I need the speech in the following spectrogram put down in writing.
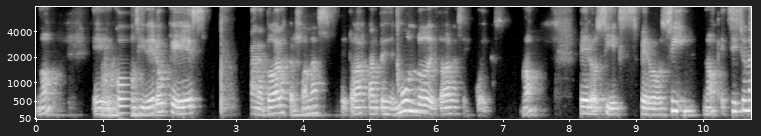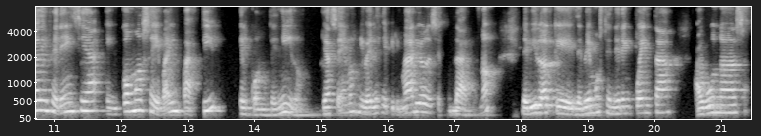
¿no? Eh, considero que es para todas las personas de todas partes del mundo, de todas las escuelas, ¿no? Pero sí, pero sí, ¿no? Existe una diferencia en cómo se va a impartir el contenido, ya sea en los niveles de primario o de secundario, ¿no? Debido a que debemos tener en cuenta algunas,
